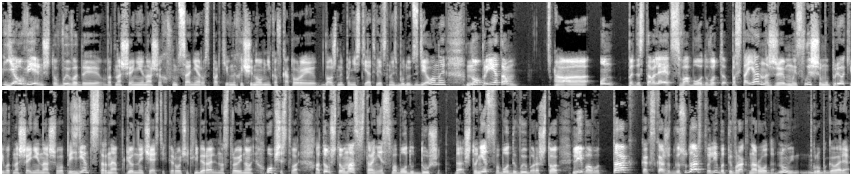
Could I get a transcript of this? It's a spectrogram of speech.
Я уверен, что выводы в отношении наших функционеров, спортивных и чиновников, которые должны понести ответственность, будут сделаны. Но при этом он предоставляет свободу. Вот постоянно же мы слышим упреки в отношении нашего президента, стороны определенной части, в первую очередь, либерально настроенного общества, о том, что у нас в стране свободу душит, да, что нет свободы выбора, что либо вот так, как скажет государство, либо ты враг народа, ну, грубо говоря.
